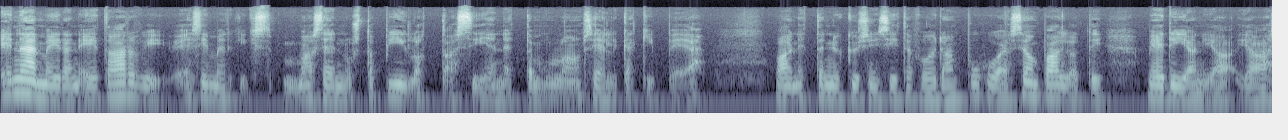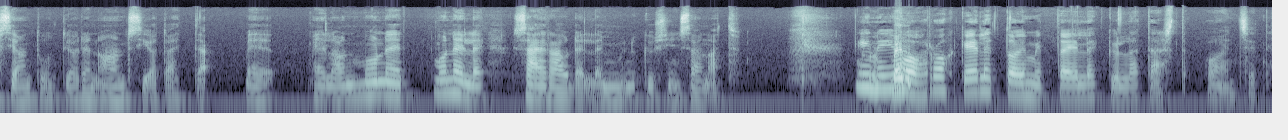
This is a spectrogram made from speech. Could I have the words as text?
enää meidän ei tarvi esimerkiksi masennusta piilottaa siihen, että mulla on selkä kipeä, vaan että nykyisin siitä voidaan puhua. Ja se on paljolti median ja, ja asiantuntijoiden ansiota, että me, meillä on monet, monelle sairaudelle nykyisin sanat. Niin, niin Men... joo, rohkeille toimittajille kyllä tästä pointsit.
